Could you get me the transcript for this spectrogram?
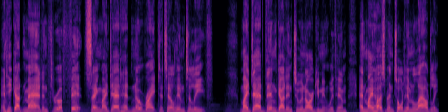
and he got mad and threw a fit, saying my dad had no right to tell him to leave. My dad then got into an argument with him, and my husband told him loudly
